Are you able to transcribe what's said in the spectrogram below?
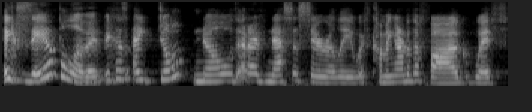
example of it because I don't know that I've necessarily with coming out of the fog with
